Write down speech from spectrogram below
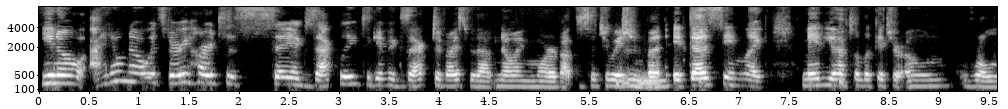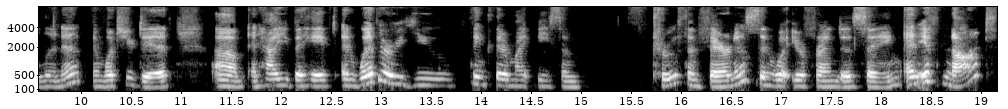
you know i don't know. It's very hard to say exactly to give exact advice without knowing more about the situation Mm. but it does seem like maybe you have to look at your own role in it and what you did um, and how you behaved and whether you think there might be some truth and fairness in what your friend is saying. And if not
